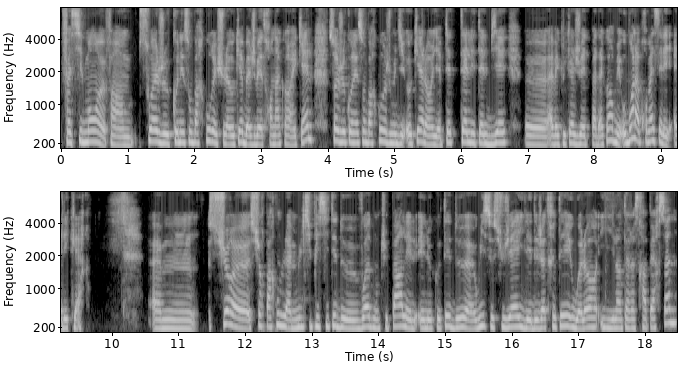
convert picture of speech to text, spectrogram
facilement enfin soit je connais son parcours et je suis là ok bah je vais être en accord avec elle soit je connais son parcours et je me dis ok alors il y a peut-être tel et tel biais avec lequel je vais être pas d'accord mais au moins la promesse elle est elle est claire euh, sur, euh, sur par contre la multiplicité de voix dont tu parles et, le côté de euh, oui ce sujet il est déjà traité ou alors il intéressera personne.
